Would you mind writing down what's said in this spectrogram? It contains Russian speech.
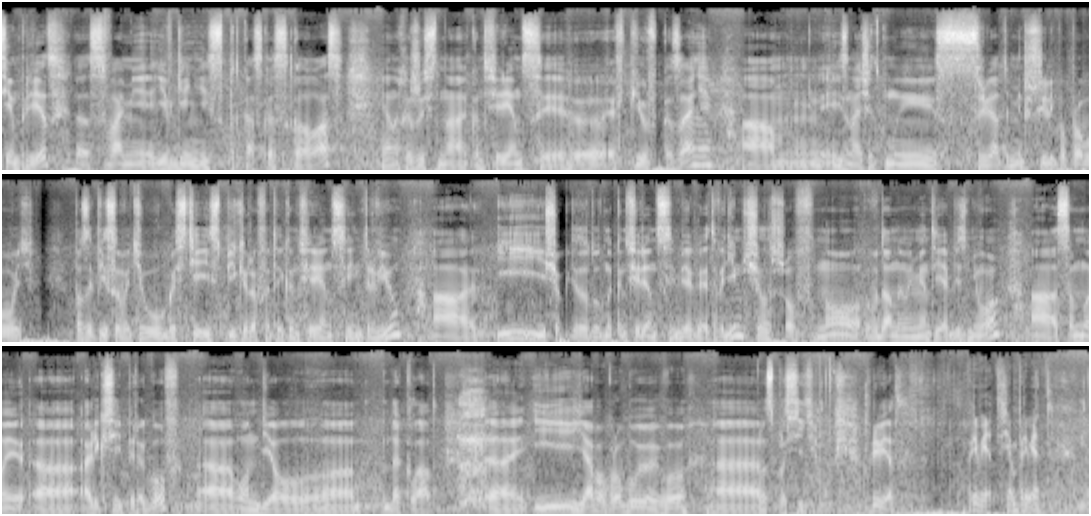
Всем привет! С вами Евгений из подкаста «Скалолаз». Я нахожусь на конференции FPUR в Казани. И, значит, мы с ребятами решили попробовать позаписывать у гостей и спикеров этой конференции интервью. И еще где-то тут на конференции бегает Вадим Челышев, но в данный момент я без него. Со мной Алексей Пирогов. Он делал доклад. И я попробую его расспросить. Привет. Привет, всем привет.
